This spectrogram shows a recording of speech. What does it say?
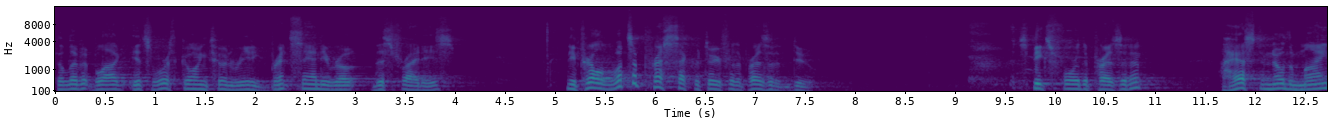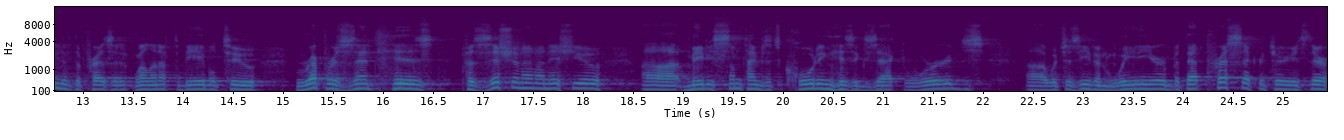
the Live It blog, it's worth going to and reading. Brent Sandy wrote this Friday's. And he paralleled, what's a press secretary for the president do? Speaks for the president, has to know the mind of the president well enough to be able to represent his position on an issue. Uh, maybe sometimes it's quoting his exact words, uh, which is even weightier. But that press secretary is there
